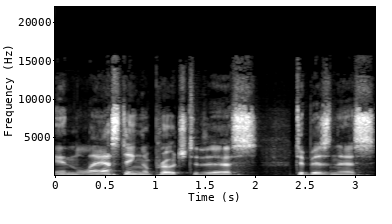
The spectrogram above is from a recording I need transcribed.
and lasting approach to this, to business,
